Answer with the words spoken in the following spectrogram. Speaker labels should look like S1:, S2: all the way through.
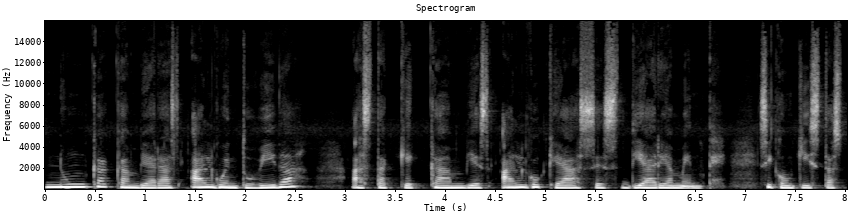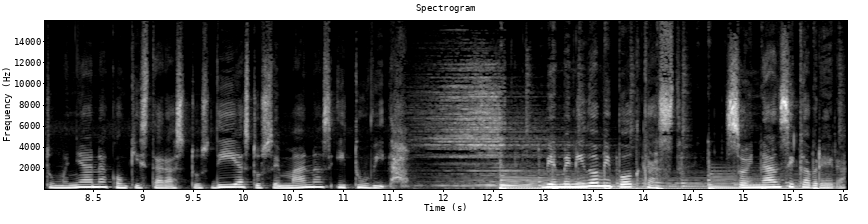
S1: Nunca cambiarás algo en tu vida hasta que cambies algo que haces diariamente. Si conquistas tu mañana, conquistarás tus días, tus semanas y tu vida. Bienvenido a mi podcast. Soy Nancy Cabrera,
